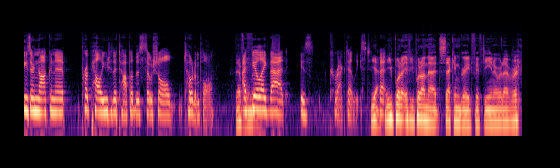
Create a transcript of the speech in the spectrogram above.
these are not going to propel you to the top of the social totem pole. Definitely I feel not. like that is correct, at least. Yeah, That- you put if you put on that second grade fifteen or whatever.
